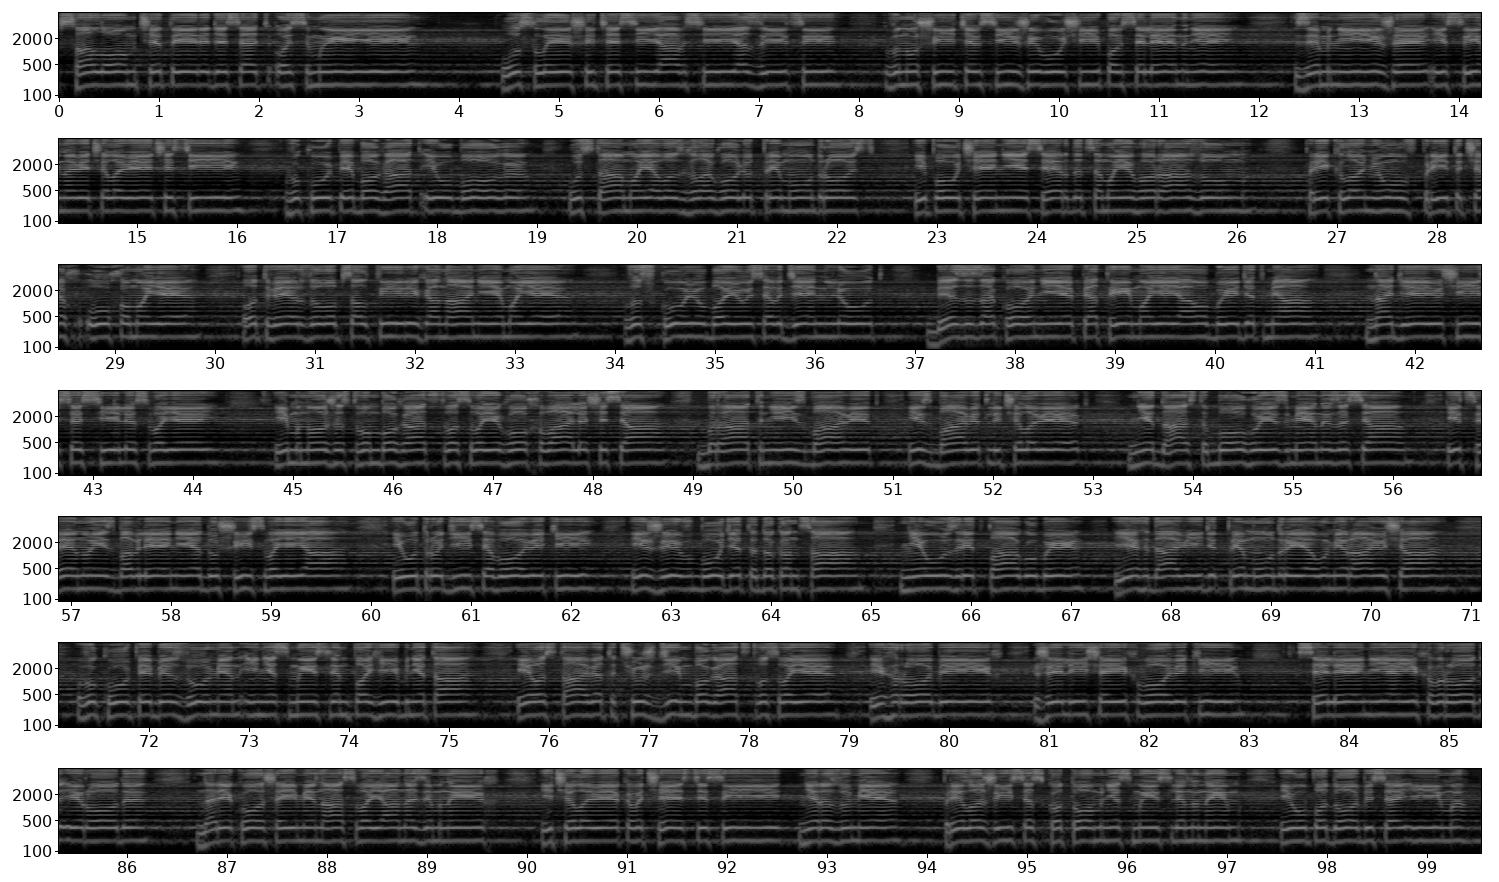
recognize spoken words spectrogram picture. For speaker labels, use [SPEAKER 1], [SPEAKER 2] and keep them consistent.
[SPEAKER 1] Псалом 48. Услышите сия всі языцы, внушите всі живущие по вселенной, земні же и сынове человечести, в купе богат и убог, уста моя возглаголют премудрость, и поучение сердца моего разум, преклоню в притычах ухо мое, отверзу в псалтире ганание мое, воскую боюся в день люд, беззаконие пяты мое, я обидет мя, надеющиеся силе своей, и множеством богатства своего хвалящийся, брат не избавит, избавит ли человек, не даст Богу измены зася, и цену избавления души своей, и утрудися вовеки, и жив будет до конца, не узрит пагубы, егда видит премудрая умирающая, в купе безумен и несмыслен погибнет, а, и оставят чуждим богатство свое, и гроби их, жилища их вовеки, селения их в род и роды, нарекоша имена своя на земных, и человека в чести сии не разуме, приложися скотом несмысленным и уподобися им,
